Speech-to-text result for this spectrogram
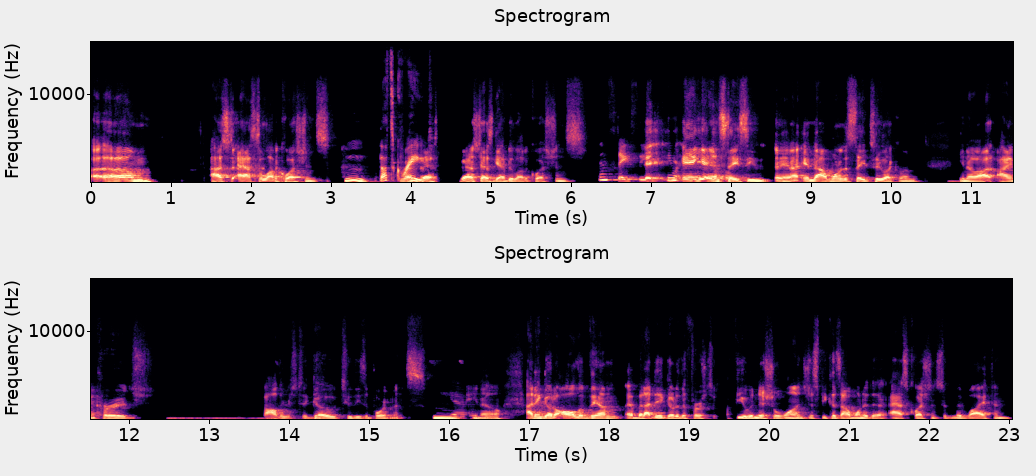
Um, I asked a lot of questions. Mm, that's great. I asked, I asked, asked Gabby a lot of questions. And Stacy. And, and, yeah, and Stacy. And I, and I wanted to say too, like, um, you know, I, I encourage fathers to go to these appointments. Mm. Yeah. You know, I didn't go to all of them, uh, but I did go to the first few initial ones just because I wanted to ask questions to the midwife and,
